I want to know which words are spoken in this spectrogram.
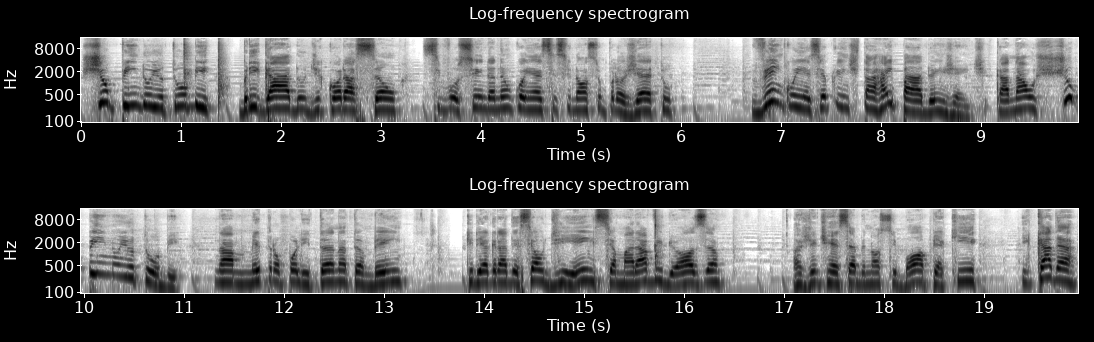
Chupim do YouTube. Obrigado de coração. Se você ainda não conhece esse nosso projeto, Vem conhecer porque a gente tá hypado, hein, gente? Canal Chupim no YouTube. Na Metropolitana também. Queria agradecer a audiência maravilhosa. A gente recebe nosso Ibope aqui. E cada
